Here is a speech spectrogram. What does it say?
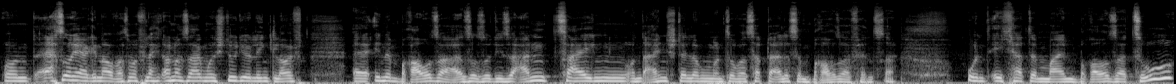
Und ach so, ja, genau, was man vielleicht auch noch sagen muss, Studio Link läuft äh, in einem Browser. Also so diese Anzeigen und Einstellungen und sowas habt ihr alles im Browserfenster. Und ich hatte meinen Browser zu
